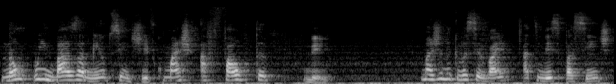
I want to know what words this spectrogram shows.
não o embasamento científico, mas a falta dele. Imagina que você vai atender esse paciente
